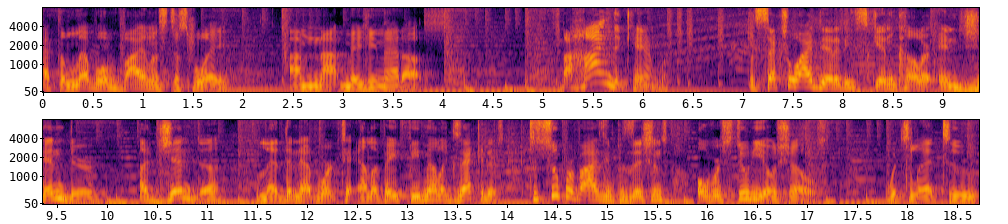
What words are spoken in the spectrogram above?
at the level of violence displayed. I'm not making that up. Behind the camera, the sexual identity, skin color, and gender agenda led the network to elevate female executives to supervising positions over studio shows, which led to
